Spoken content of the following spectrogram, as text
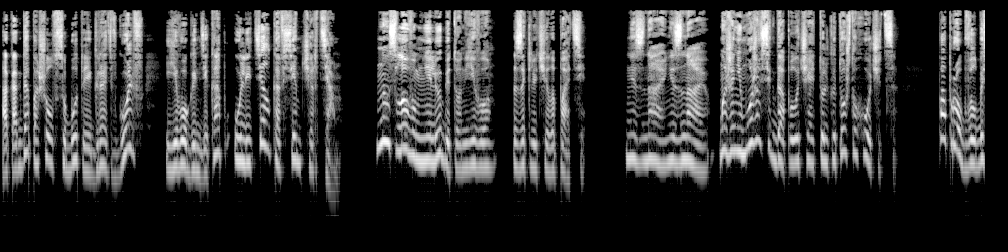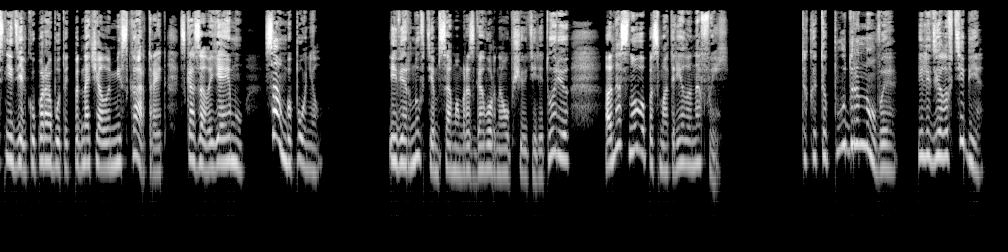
а когда пошел в субботу играть в гольф, его гандикап улетел ко всем чертям. «Ну, словом, не любит он его», — заключила Патти. «Не знаю, не знаю. Мы же не можем всегда получать только то, что хочется. Попробовал бы с недельку поработать под началом мисс Картрайт», — сказала я ему. «Сам бы понял». И, вернув тем самым разговор на общую территорию, она снова посмотрела на Фэй. «Так это пудра новая или дело в тебе?»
